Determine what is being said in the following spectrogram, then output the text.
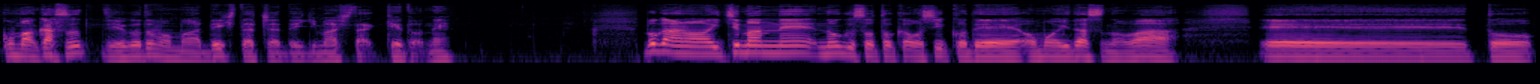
ごまかすっていうこともまあできたっちゃできましたけどね。僕あの、一番ね、野ぐそとかおしっこで思い出すのは、えー、っと、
